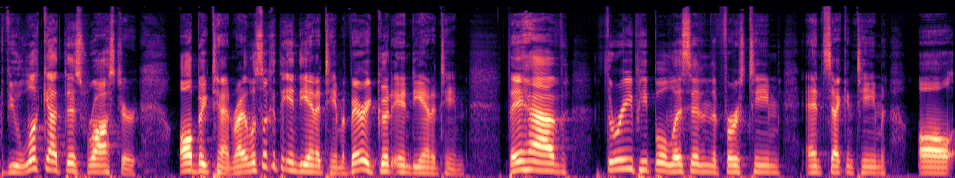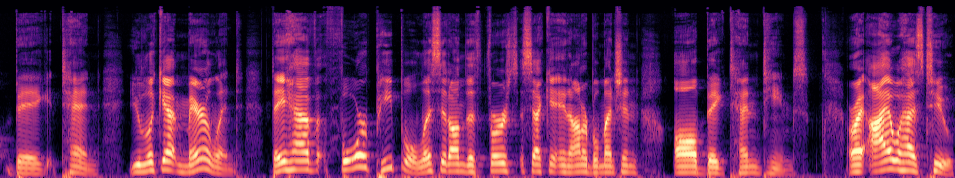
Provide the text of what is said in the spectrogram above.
If you look at this roster, all Big Ten, right? Let's look at the Indiana team, a very good Indiana team. They have three people listed in the first team and second team all Big Ten. You look at Maryland, they have four people listed on the first, second, and honorable mention all Big Ten teams. All right, Iowa has two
